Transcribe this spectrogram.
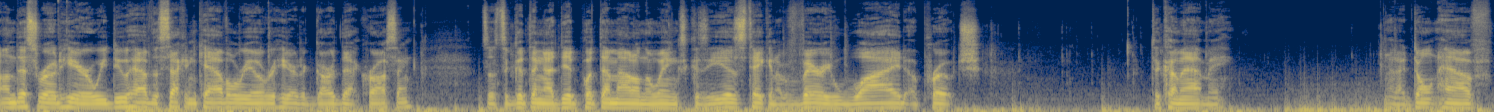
on this road here, we do have the 2nd Cavalry over here to guard that crossing. So it's a good thing I did put them out on the wings because he is taking a very wide approach to come at me. And I don't have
